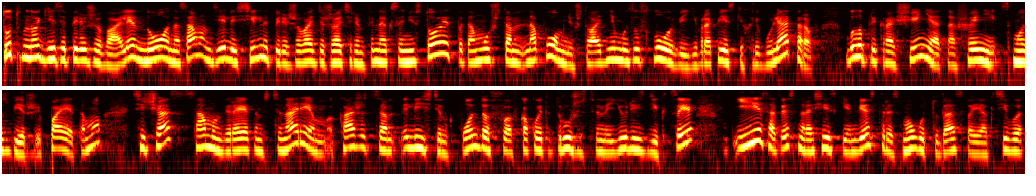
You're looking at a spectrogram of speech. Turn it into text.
Тут многие запереживали, но на самом деле сильно переживать держателям Финекса не стоит, потому что напомню, что одним из условий европейских регуляторов было прекращение отношений с Мосбиржей. Поэтому сейчас самым вероятным сценарием кажется листинг фондов в какой-то дружественной юрисдикции, и, соответственно, российские инвесторы смогут туда свои активы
